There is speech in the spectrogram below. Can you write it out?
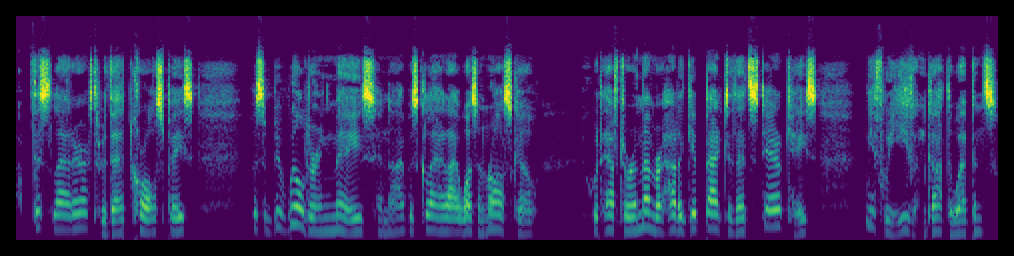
up this ladder, through that crawl space. It was a bewildering maze, and I was glad I wasn't Roscoe, who would have to remember how to get back to that staircase, if we even got the weapons.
